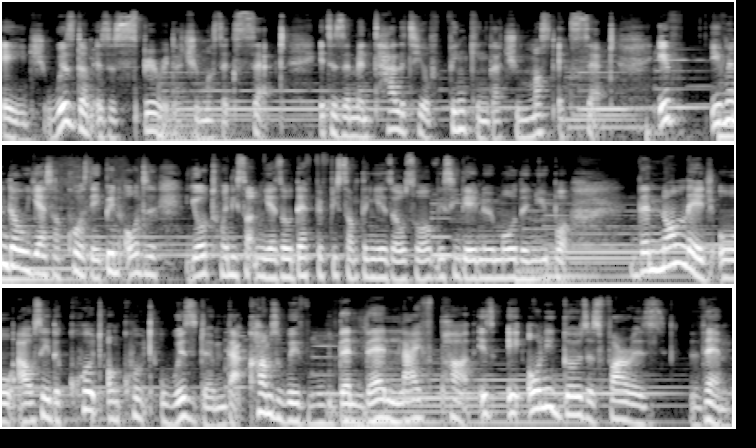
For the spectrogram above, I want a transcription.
age. Wisdom is a spirit that you must accept, it is a mentality of thinking that you must accept. If even though yes of course they've been older you're 20 something years old they're 50 something years old so obviously they know more than you but the knowledge or I'll say the quote unquote wisdom that comes with the, their life path is it only goes as far as them.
